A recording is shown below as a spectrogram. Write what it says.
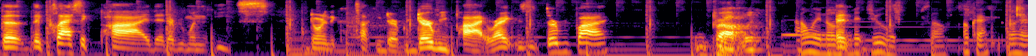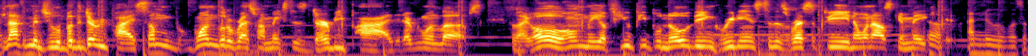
the the classic pie that everyone eats during the Kentucky Derby Derby pie right is it Derby pie Probably. I only know the and- mint julep. So okay, go ahead. not the julep but the Derby pie some one little restaurant makes this Derby pie that everyone loves like oh only a few people know the ingredients to this recipe no one else can make Ugh, it I knew it was a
